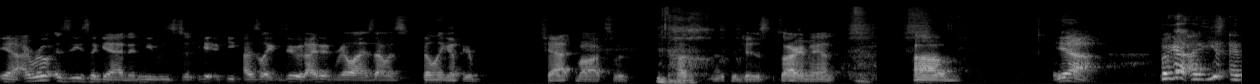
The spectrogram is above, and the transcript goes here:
yeah, I wrote Aziz again, and he was just, he, he, I was like, dude, I didn't realize I was filling up your chat box with messages. Sorry, man. Um, yeah, but yeah, I,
